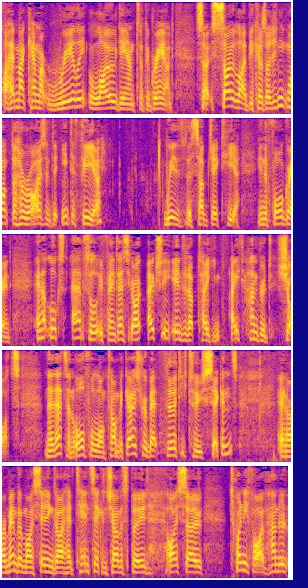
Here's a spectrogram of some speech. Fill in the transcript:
I had my camera really low down to the ground. So, so low because I didn't want the horizon to interfere with the subject here in the foreground. And it looks absolutely fantastic. I actually ended up taking 800 shots. Now that's an awful long time. It goes for about 32 seconds. And I remember my settings, I had 10 second shutter speed, ISO 2500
